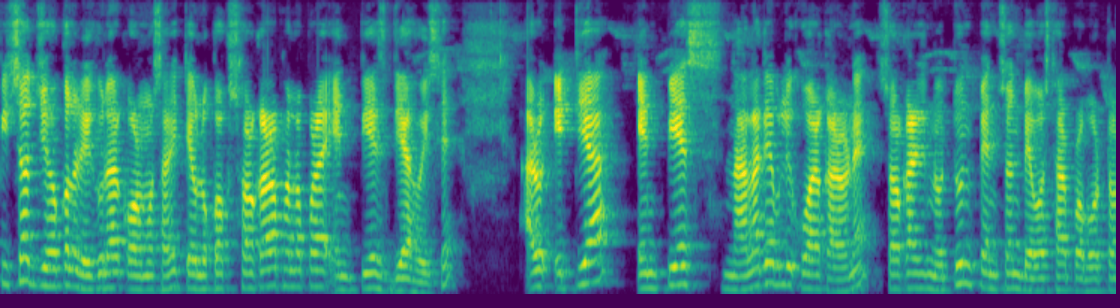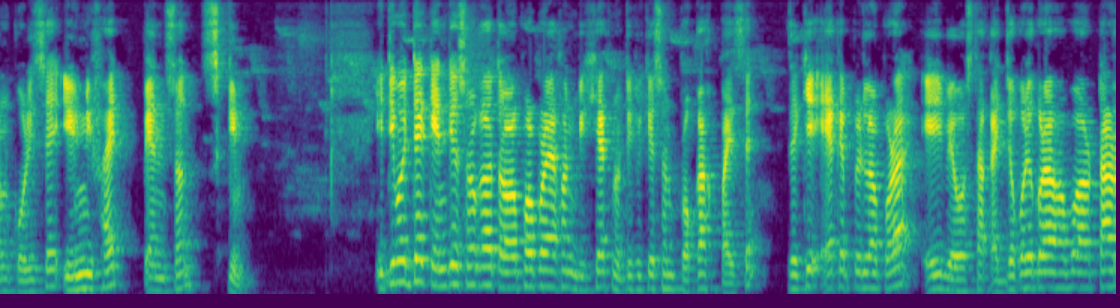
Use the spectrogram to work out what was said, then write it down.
পিছত যিসকল ৰেগুলাৰ কৰ্মচাৰী, তেওঁলোকক চৰকাৰৰ ফালৰ পৰা এন পি এছ দিয়া হৈছে। আৰু এতিয়া এন পি এছ নালাগে বুলি কোৱাৰ কাৰণে চৰকাৰে নতুন পেঞ্চন ব্যৱস্থাৰ প্ৰৱৰ্তন কৰিছে ইউনিফাইড পেঞ্চন স্কিম ইতিমধ্যে কেন্দ্ৰীয় চৰকাৰৰ তৰফৰ পৰা এখন বিশেষ নটিফিকেশ্যন প্ৰকাশ পাইছে যে কি এক এপ্ৰিলৰ পৰা এই ব্যৱস্থা কাৰ্যকৰী কৰা হ'ব আৰু তাৰ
